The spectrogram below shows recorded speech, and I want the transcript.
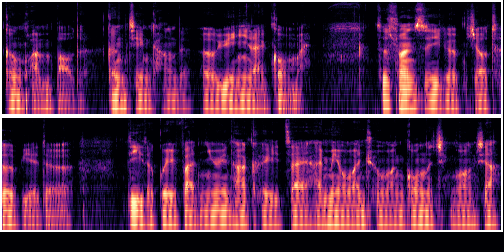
更环保的、更健康的，而愿意来购买。这算是一个比较特别的力的规范，因为它可以在还没有完全完工的情况下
